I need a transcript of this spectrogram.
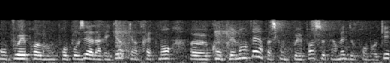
on pouvait proposer à la rigueur qu'un traitement complémentaire parce qu'on ne pouvait pas se permettre de, provoquer,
